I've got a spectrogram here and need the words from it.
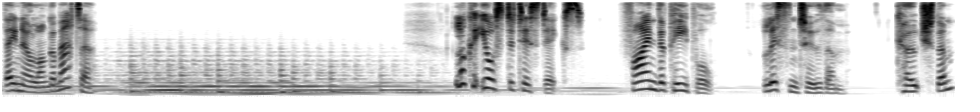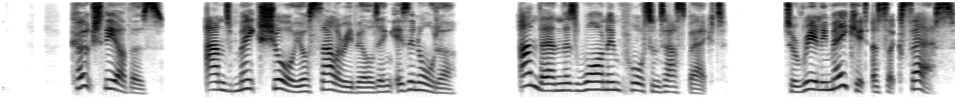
they no longer matter. Look at your statistics. Find the people. Listen to them. Coach them. Coach the others. And make sure your salary building is in order. And then there's one important aspect. To really make it a success,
